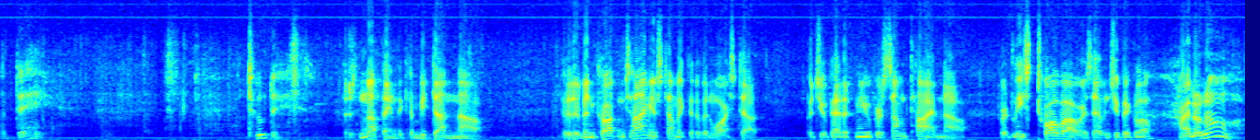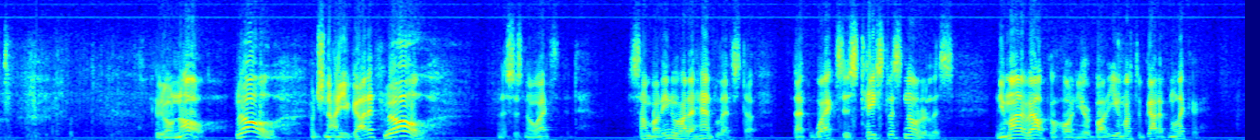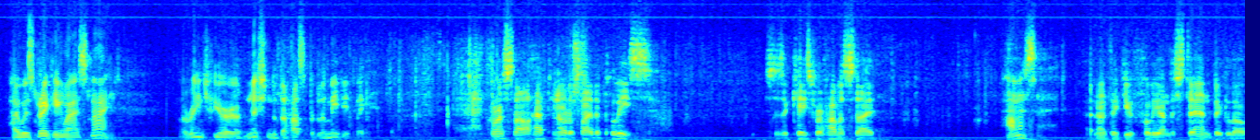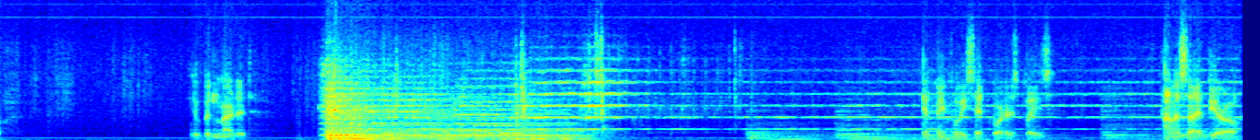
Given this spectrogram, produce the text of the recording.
A day. Two days. There's nothing that can be done now. If it had been caught in time, your stomach could have been washed out. But you've had it in you for some time now. For at least 12 hours, haven't you, Bigelow? I don't know. You don't know? No. Don't you know how you got it? No. This is no accident. Somebody knew how to handle that stuff. That wax is tasteless and odorless. And the amount of alcohol in your body, you must have got it in liquor. I was drinking last night. Arrange for your admission to the hospital immediately. Of course, I'll have to notify the police. This is a case for homicide. Homicide? I don't think you fully understand, Bigelow. You've been murdered. Get me police headquarters, please. Homicide Bureau.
